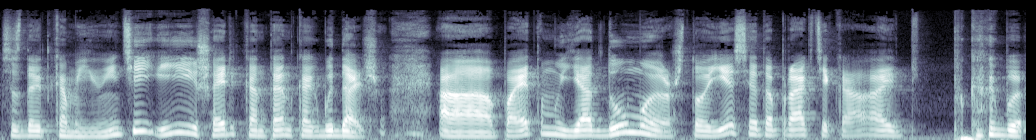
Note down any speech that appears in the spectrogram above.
создает комьюнити и шерит контент как бы дальше. А, поэтому я думаю, что если эта практика а, как бы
